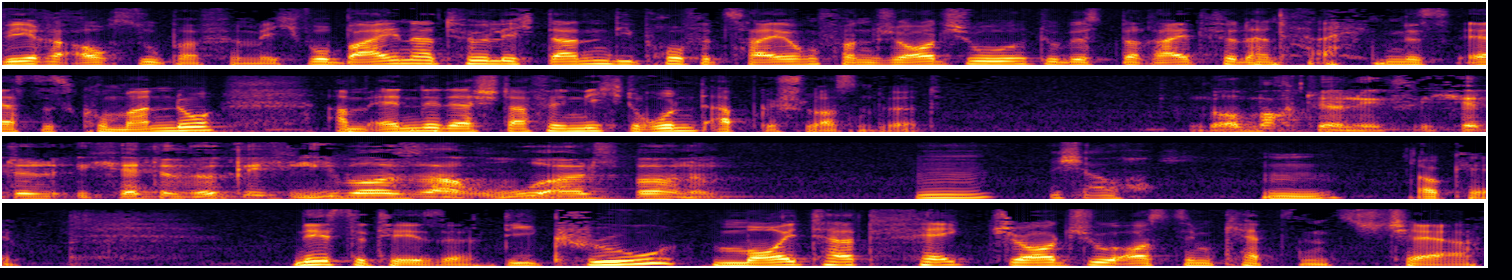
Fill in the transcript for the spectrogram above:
wäre auch super für mich. Wobei natürlich dann die Prophezeiung von Giorgio, du bist bereit für dein eigenes erstes Kommando, am Ende der Staffel nicht rund abgeschlossen wird. Da macht ja nichts. Ich hätte, ich hätte wirklich lieber Saru als Burnham. Hm, ich auch. Hm, okay. Nächste These. Die Crew meutert Fake Giorgio aus dem Captain's Chair.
